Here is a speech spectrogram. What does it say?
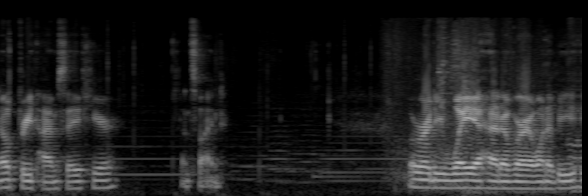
No free time save here. That's fine. Already way ahead of where I want to be.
